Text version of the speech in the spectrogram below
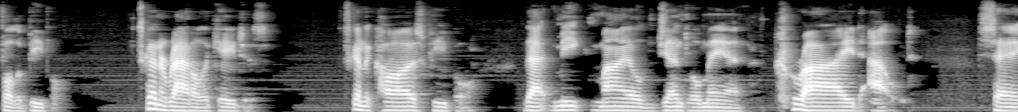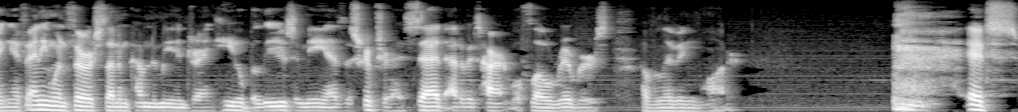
full of people. It's going to rattle the cages. It's going to cause people, that meek, mild, gentle man cried out, saying, If anyone thirsts, let him come to me and drink. He who believes in me, as the scripture has said, out of his heart will flow rivers of living water. It's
